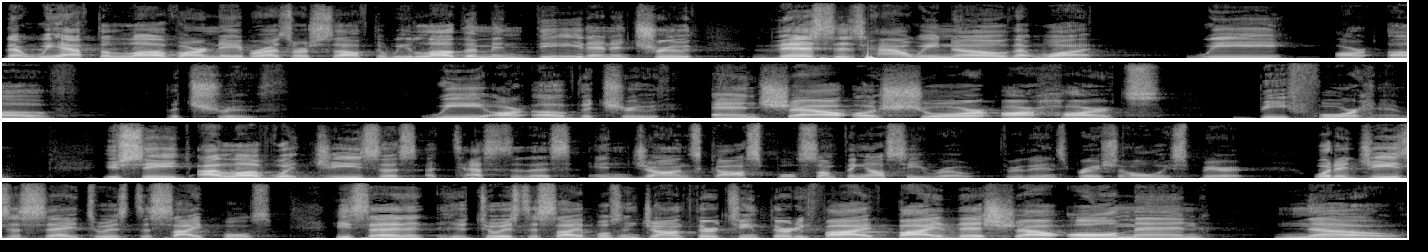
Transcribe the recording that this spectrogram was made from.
that we have to love our neighbor as ourselves, that we love them in deed and in truth. This is how we know that what? We are of the truth. We are of the truth and shall assure our hearts before him. You see, I love what Jesus attests to this in John's gospel, something else he wrote through the inspiration of the Holy Spirit. What did Jesus say to his disciples? He said to his disciples in John 13 35, By this shall all men know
